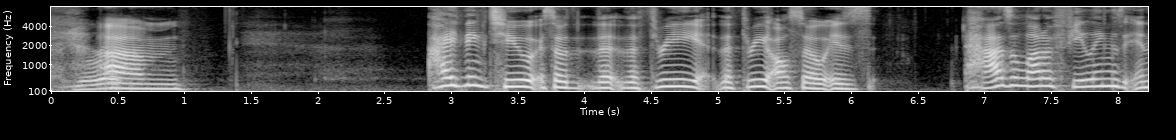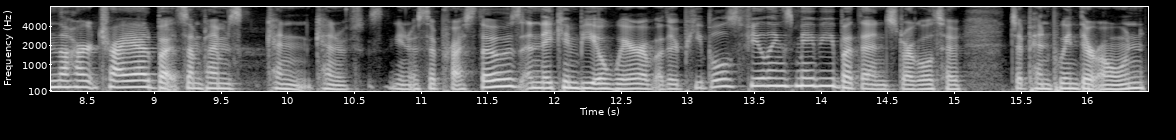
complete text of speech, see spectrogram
you're right Um, I think too. So the the three the three also is has a lot of feelings in the heart triad, but sometimes can kind of you know suppress those, and they can be aware of other people's feelings maybe, but then struggle to to pinpoint their own.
